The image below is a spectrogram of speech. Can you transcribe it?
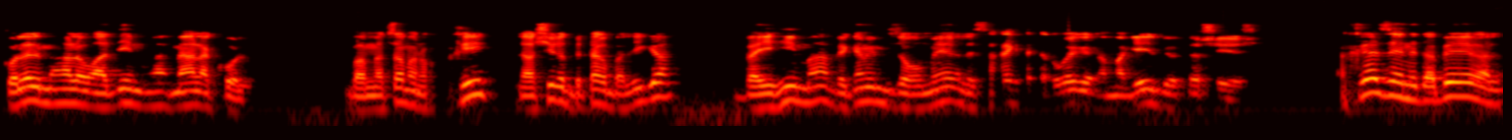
כולל מעל האוהדים, מעל הכל. במצב הנוכחי, להשאיר את בית"ר בליגה, ויהי מה, וגם אם זה אומר לשחק את הכדורגל המגעיל ביותר שיש. אחרי זה נדבר על,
